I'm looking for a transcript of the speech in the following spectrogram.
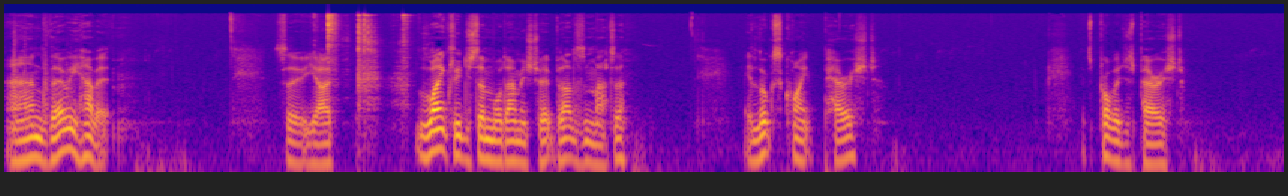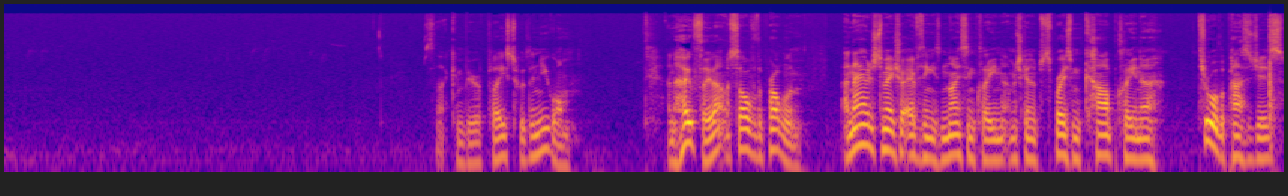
And there we have it. So yeah, I've likely just done more damage to it, but that doesn't matter. It looks quite perished. It's probably just perished. So that can be replaced with a new one. And hopefully that will solve the problem. And now just to make sure everything is nice and clean, I'm just going to spray some carb cleaner through all the passages,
